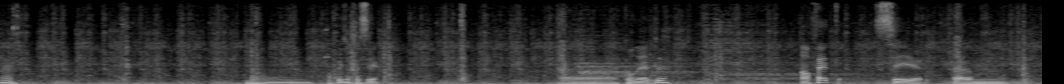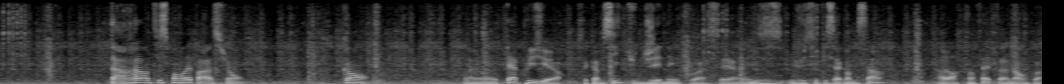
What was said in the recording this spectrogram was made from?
Hmm. Pourquoi ils ont passé? Euh, Quand on est à deux En fait, c'est. Euh, T'as un ralentissement de réparation quand euh, t'es à plusieurs. C'est comme si tu te gênais, quoi. Euh, ils justifient ça comme ça. Alors qu'en fait, euh, non quoi.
